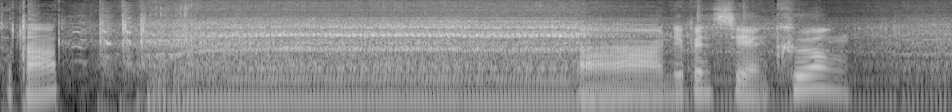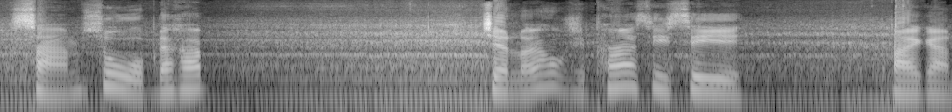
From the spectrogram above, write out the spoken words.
สตาร์ท อ่านี่เป็นเสียงเครื่อง 3 สูบนะครับ 765ซีซีไปกัน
